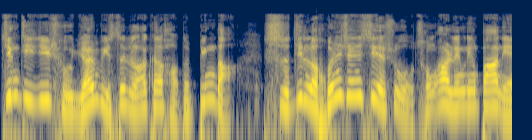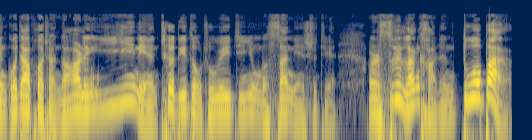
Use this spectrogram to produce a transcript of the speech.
经济基础远比斯里兰卡好的冰岛，使尽了浑身解数，从2008年国家破产到2011年彻底走出危机，用了三年时间。而斯里兰卡人多半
